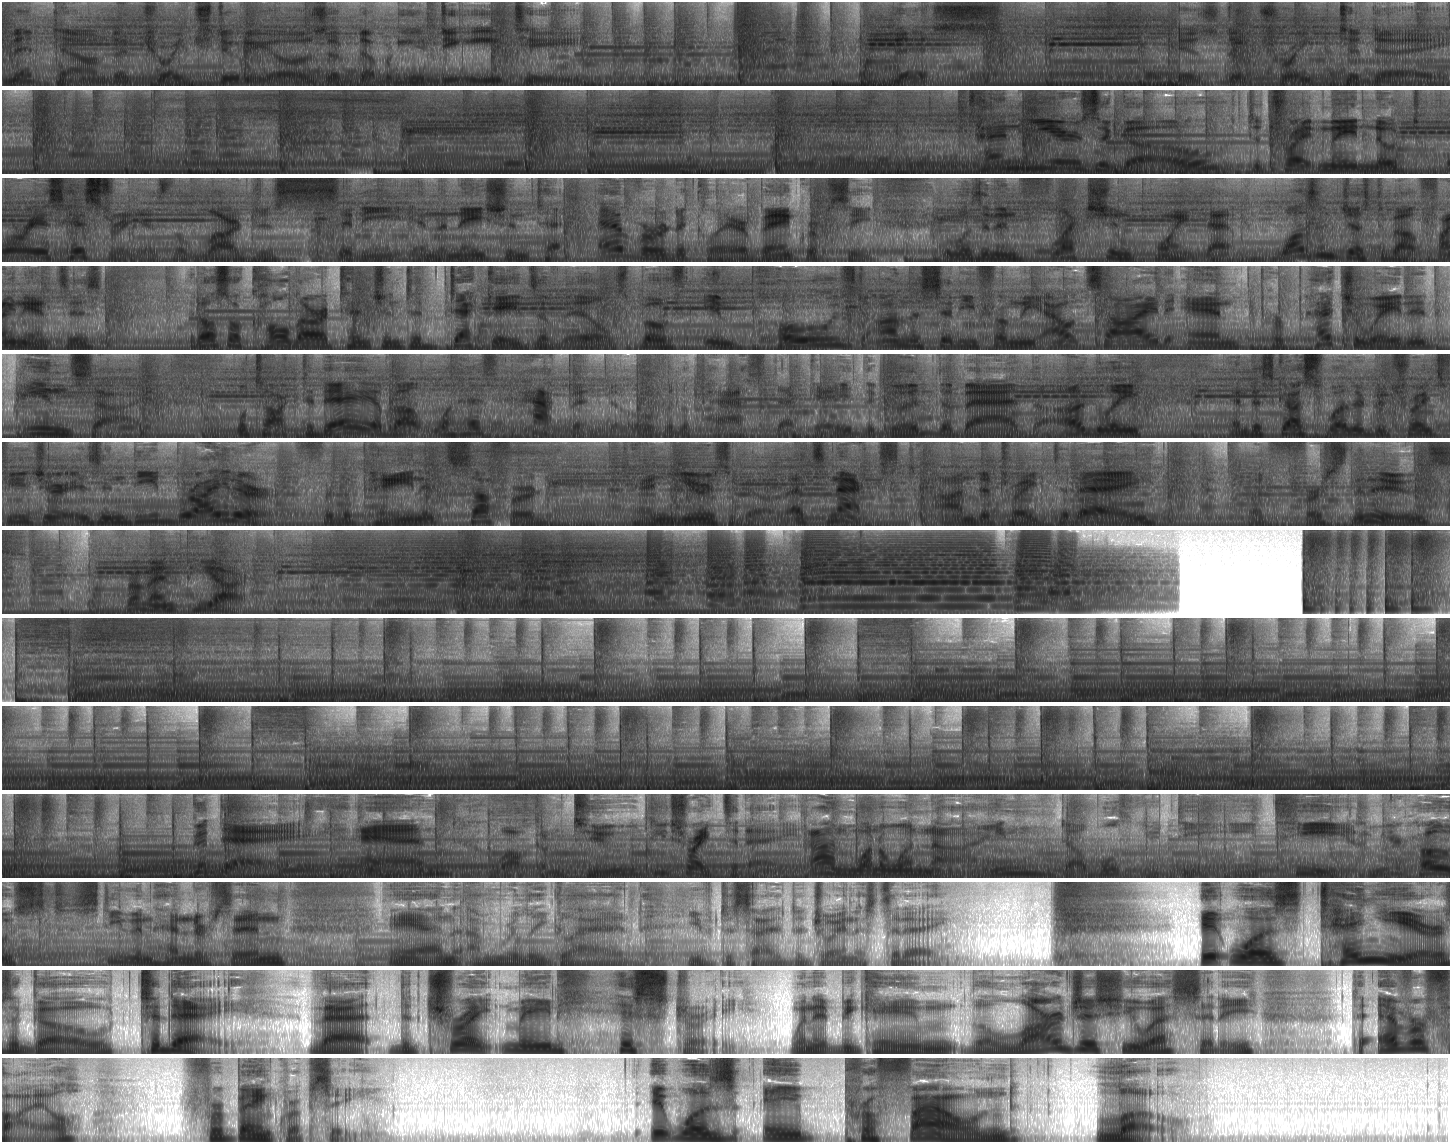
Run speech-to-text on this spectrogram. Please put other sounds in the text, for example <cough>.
the Midtown Detroit studios of WDET. This is Detroit Today. Ten years ago, Detroit made notorious history as the largest city in the nation to ever declare bankruptcy. It was an inflection point that wasn't just about finances. It also called our attention to decades of ills, both imposed on the city from the outside and perpetuated inside. We'll talk today about what has happened over the past decade the good, the bad, the ugly, and discuss whether Detroit's future is indeed brighter for the pain it suffered 10 years ago. That's next on Detroit Today. But first, the news from NPR. Detroit Today on 1019 WDET. I'm your host, Stephen Henderson, and I'm really glad you've decided to join us today. It was 10 years ago today that Detroit made history when it became the largest U.S. city to ever file for bankruptcy. It was a profound low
